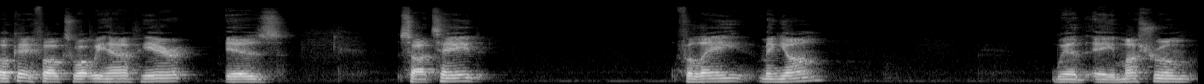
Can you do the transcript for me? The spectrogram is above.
Okay folks, what we have here is sauteed filet mignon with a mushroom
